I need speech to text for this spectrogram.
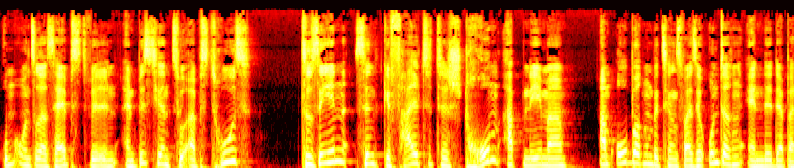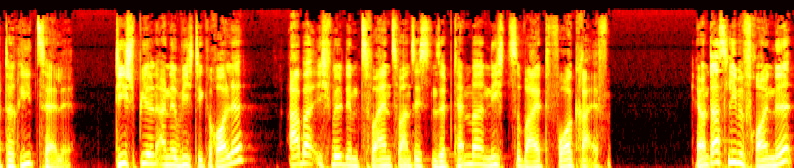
um unserer selbst willen ein bisschen zu abstrus zu sehen sind gefaltete Stromabnehmer am oberen bzw. unteren Ende der Batteriezelle. Die spielen eine wichtige Rolle, aber ich will dem 22. September nicht zu weit vorgreifen. Ja, und das, liebe Freunde,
